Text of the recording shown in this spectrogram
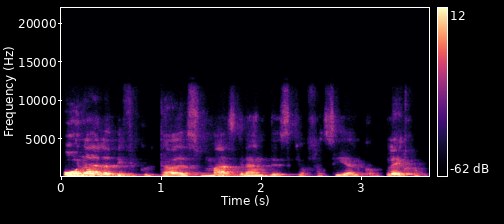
Una de las dificultades más grandes que ofrecía el complejo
